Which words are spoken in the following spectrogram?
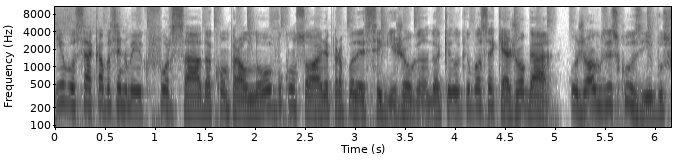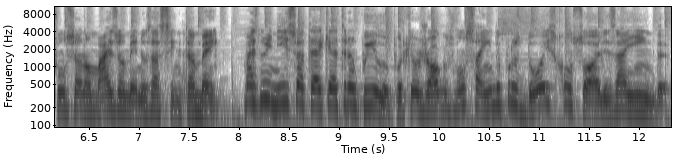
e você acaba sendo meio que forçado a comprar um novo console para poder seguir jogando aquilo que você quer jogar. Os jogos exclusivos funcionam mais ou menos menos assim também. Mas no início até que é tranquilo, porque os jogos vão saindo para os dois consoles ainda.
